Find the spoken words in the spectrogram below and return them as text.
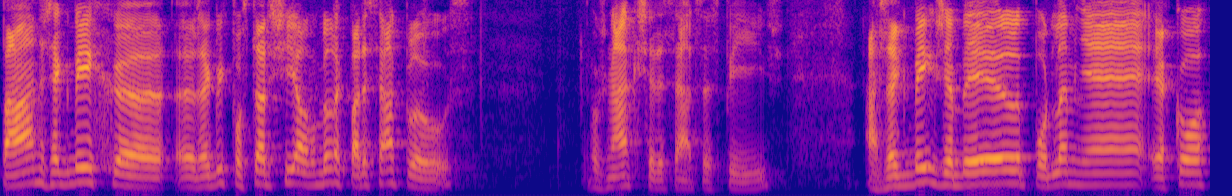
pán, řekl bych, eh, řekl bych postarší, ale on byl tak 50 plus, možná k 60 se spíš. A řekl bych, že byl podle mě jako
